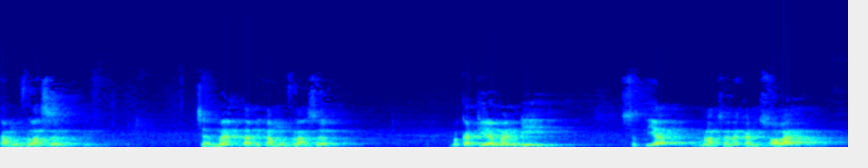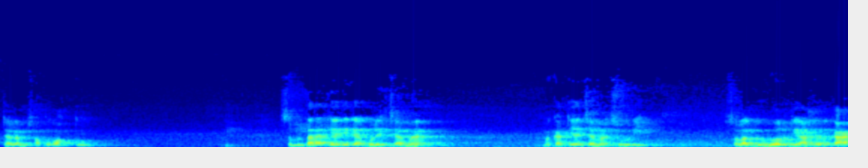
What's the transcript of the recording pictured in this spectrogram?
kamuflase jamak tapi kamuflase maka dia mandi setiap melaksanakan sholat dalam satu waktu sementara dia tidak boleh jamak maka dia jamak suri. Sholat duhur diakhirkan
